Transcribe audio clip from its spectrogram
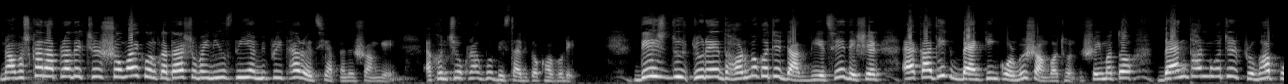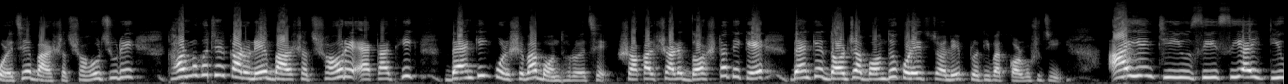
নমস্কার, আপনারা দেখছেন সময় কলকাতা। সময় নিউজ নিয়ে আমি পৃথা রয়েছি আপনাদের সঙ্গে। এখন চোখ রাখব বিস্তারিত খবরে। দেশ জুড়ে ধর্মঘটের ডাক দিয়েছে দেশের একাধিক ব্যাংকিং কর্মী সংগঠন। সেই মতো ব্যাংক ধর্মঘটের প্রভাব পড়েছে বারাসাত শহর জুড়ে। ধর্মঘটের কারণে বারাসাত শহরে একাধিক ব্যাংকিং পরিষেবা বন্ধ রয়েছে। সকাল সাড়ে দশটা থেকে ব্যাংকের দরজা বন্ধ করে চলে প্রতিবাদ কর্মসূচি। আইএনটিইউসি সিআইটিউ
